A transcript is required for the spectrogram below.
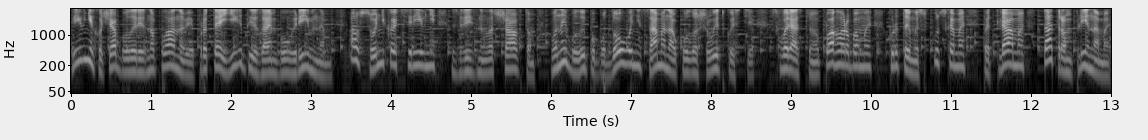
Рівні, хоча б були різнопланові, проте їх дизайн був рівним. А в Соніках ці рівні з різним ландшафтом вони були побудовані саме навколо швидкості, з хвилястими пагорбами, крутими спусками, петлями та трамплінами,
